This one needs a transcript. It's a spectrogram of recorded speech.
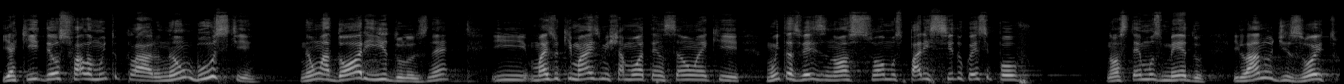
E aqui Deus fala muito claro: não busque, não adore ídolos, né? E, mas o que mais me chamou a atenção é que muitas vezes nós somos parecidos com esse povo. Nós temos medo. E lá no 18,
